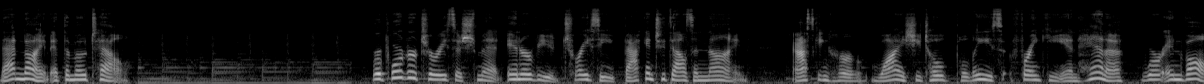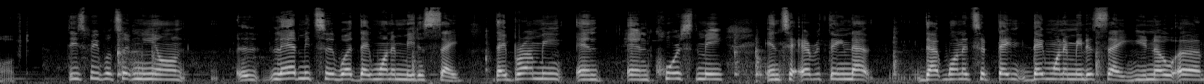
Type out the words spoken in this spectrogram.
that night at the motel. Reporter Theresa Schmidt interviewed Tracy back in 2009, asking her why she told police Frankie and Hannah were involved. These people took me on, uh, led me to what they wanted me to say. They brought me and and coursed me into everything that that wanted to they they wanted me to say. You know, uh,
